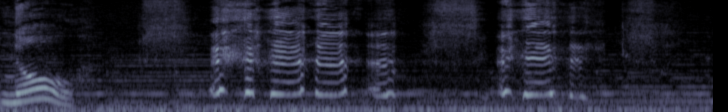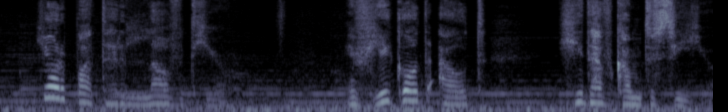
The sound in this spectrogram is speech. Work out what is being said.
No. Your pater loved you. If he got out, he'd have come to see you.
